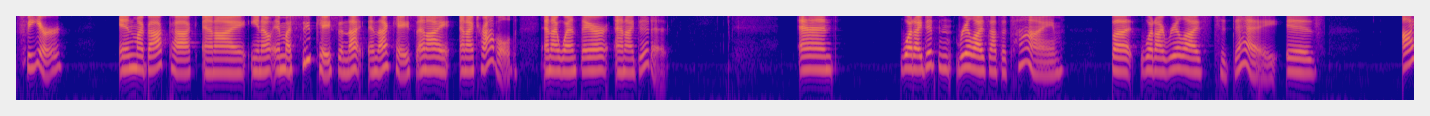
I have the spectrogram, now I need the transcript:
fear in my backpack and I, you know, in my suitcase in that in that case and I and I traveled and I went there and I did it. And what I didn't realize at the time, but what I realized today is I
